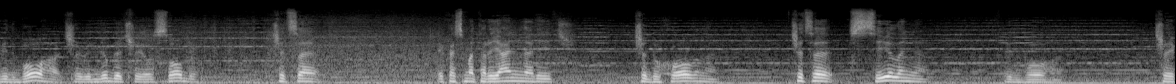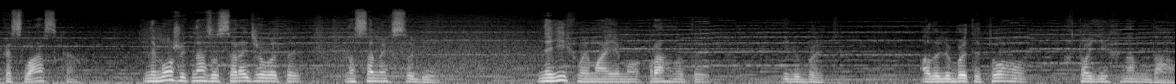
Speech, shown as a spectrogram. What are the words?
від Бога чи від люблячої особи, чи це якась матеріальна річ, чи духовна, чи це зцілення від Бога, чи якась ласка, не можуть нас зосереджувати на самих собі. Не їх ми маємо прагнути і любити, але любити того, хто їх нам дав.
